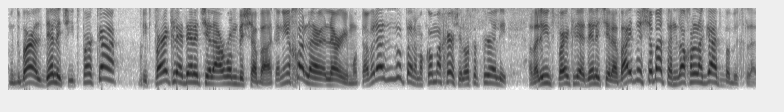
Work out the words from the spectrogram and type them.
מדובר על דלת שהתפרקה, התפרק לי הדלת של הארון בשבת, אני יכול לה- להרים אותה ולהזיז אותה למקום אחר שלא תפריע לי. אבל אם התפרק לי הדלת של הבית בשבת, אני לא יכול לגעת בה בכלל.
